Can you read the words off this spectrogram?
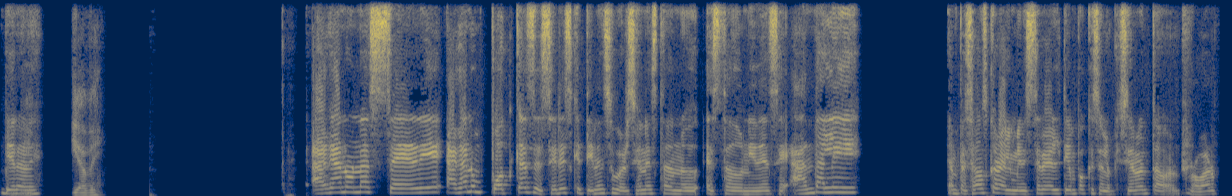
viera de. Ya de. Hagan una serie, hagan un podcast de series que tienen su versión estadounidense. Ándale. Empezamos con el Ministerio del Tiempo que se lo quisieron robar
